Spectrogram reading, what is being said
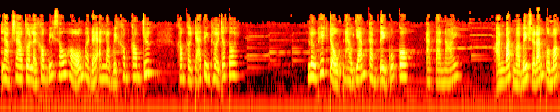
Làm sao tôi lại không biết xấu hổ mà để anh làm việc không công chứ? Không cần trả tiền thừa cho tôi. Lương thiết trụ nào dám cầm tiền của cô, anh ta nói, anh bách mà biết sẽ đánh tôi mất.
